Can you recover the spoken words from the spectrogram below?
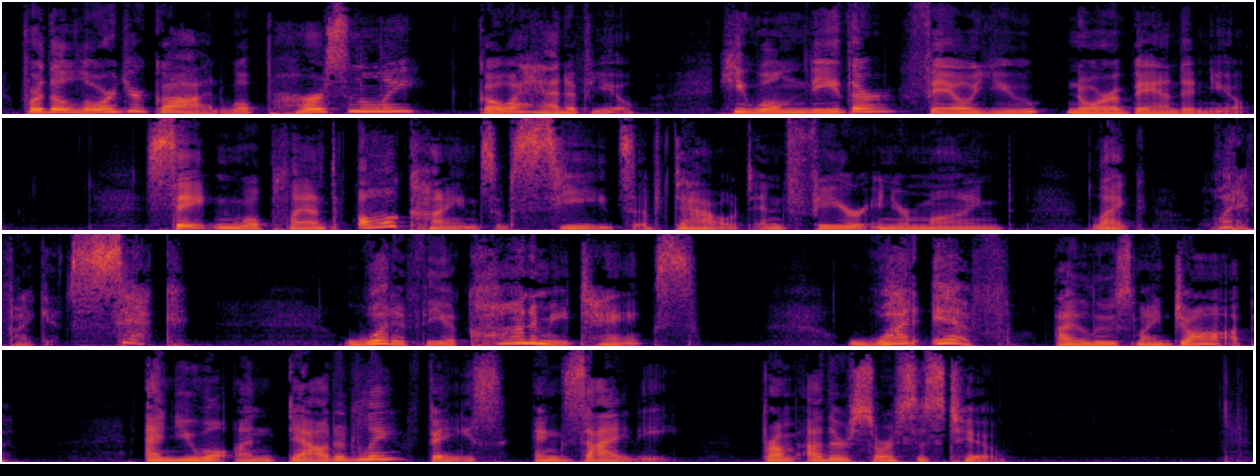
For the Lord your God will personally go ahead of you. He will neither fail you nor abandon you. Satan will plant all kinds of seeds of doubt and fear in your mind, like, what if I get sick? What if the economy tanks? What if I lose my job? And you will undoubtedly face anxiety from other sources too.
